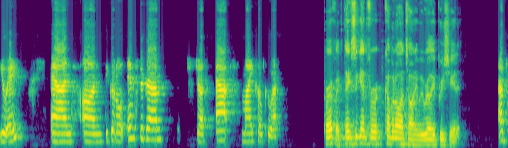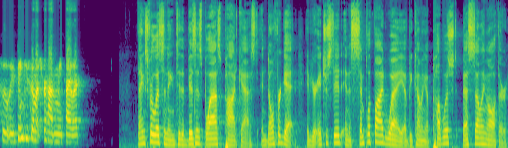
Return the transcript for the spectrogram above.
U A, and on the good old Instagram, it's just at mykokua. Perfect. Thanks again for coming on, Tony. We really appreciate it. Absolutely. Thank you so much for having me, Tyler. Thanks for listening to the Business Blast podcast. And don't forget, if you're interested in a simplified way of becoming a published best selling author,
